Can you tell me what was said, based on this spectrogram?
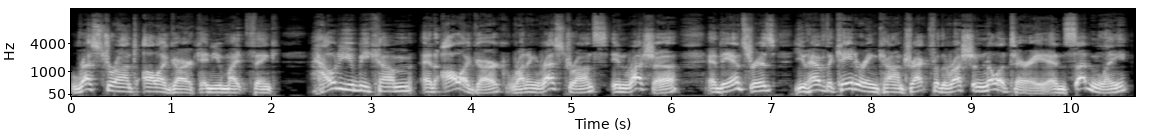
restaurant oligarch. And you might think, how do you become an oligarch running restaurants in Russia? And the answer is you have the catering contract for the Russian military. And suddenly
